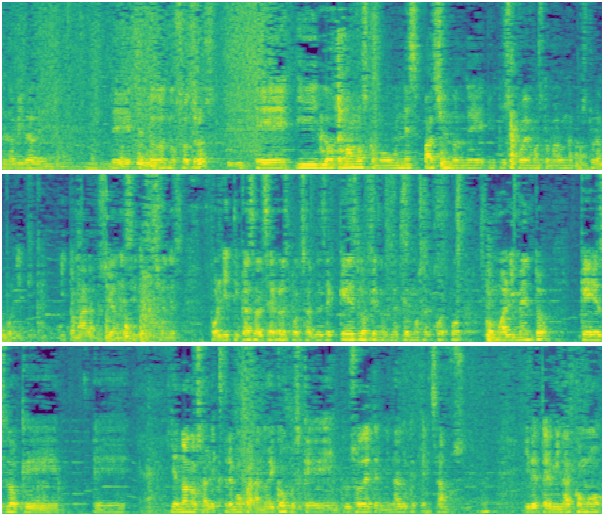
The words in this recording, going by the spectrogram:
en la vida de todos nosotros eh, y lo tomamos como un espacio en donde incluso podemos tomar una postura política y tomar acciones y decisiones políticas al ser responsables de qué es lo que nos metemos al cuerpo como alimento, qué es lo que, eh, yéndonos al extremo paranoico, pues que incluso determina lo que pensamos y determina cómo,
